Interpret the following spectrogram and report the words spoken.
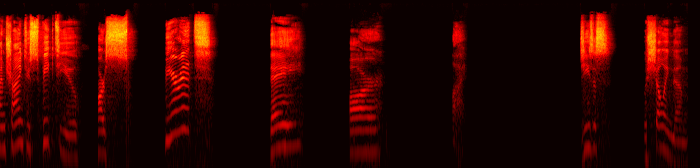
I'm trying to speak to you are spirit, they are life. Jesus was showing them,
